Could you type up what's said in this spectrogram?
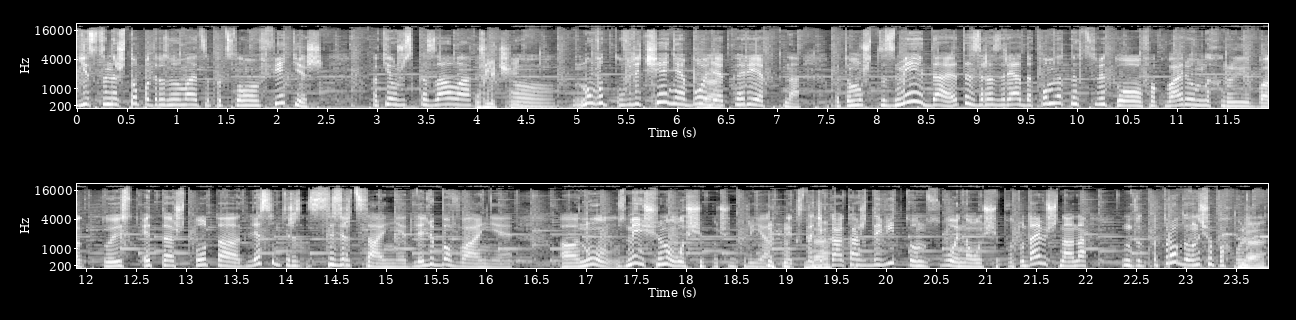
Единственное, что подразумевается под словом фетиш, как я уже сказала, Увлечение. э, ну вот увлечение более корректно, потому что змеи, да, это из разряда комнатных цветов, аквариумных рыбок, то есть это что-то для созер- созерцания, для любования. А, ну, змеи еще на ощупь очень приятные. Кстати, Да. ка- каждый вид, он свой на ощупь. Вот удавишь на она, ну, ты потрогал, ну, что похоже? Да.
